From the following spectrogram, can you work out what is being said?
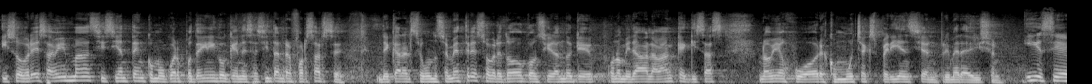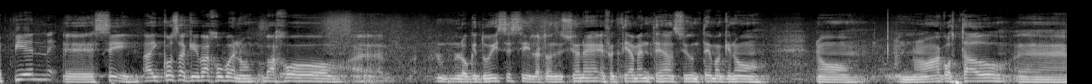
Y sobre esa misma, si sienten como cuerpo técnico que necesitan reforzarse de cara al segundo semestre, sobre todo considerando que uno miraba a la banca y quizás no habían jugadores con mucha experiencia en primera división. Y ese bien, eh, sí, hay cosas que bajo bueno, bajo eh, lo que tú dices, sí, las transiciones efectivamente han sido un tema que nos no, ha costado eh,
